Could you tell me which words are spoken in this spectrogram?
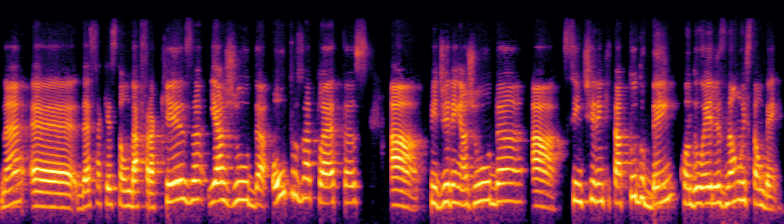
né, é, dessa questão da fraqueza e ajuda outros atletas a pedirem ajuda, a sentirem que está tudo bem quando eles não estão bem,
